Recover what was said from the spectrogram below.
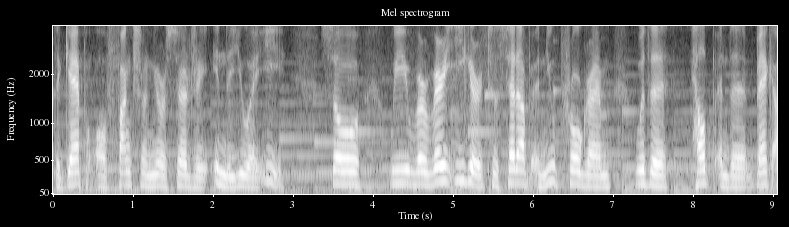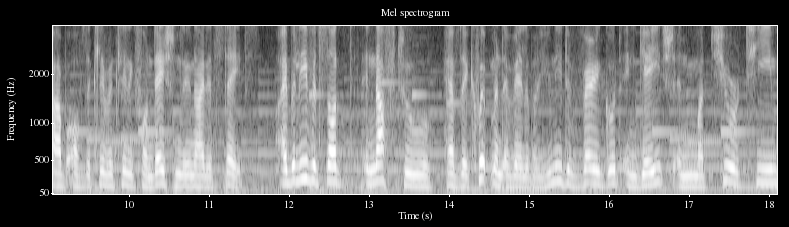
the gap of functional neurosurgery in the UAE. So we were very eager to set up a new program with the help and the backup of the Cleveland Clinic Foundation in the United States. I believe it's not enough to have the equipment available. You need a very good, engaged and mature team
